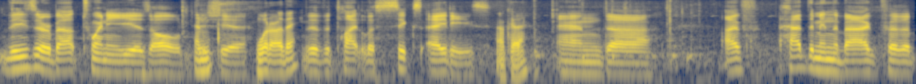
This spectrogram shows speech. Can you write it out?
these are about 20 years old and this year. What are they? They're the Titleist 680s. Okay. And uh, I've had them in the bag for the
